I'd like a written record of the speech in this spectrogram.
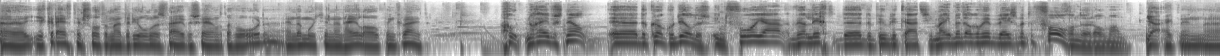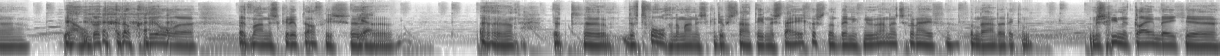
Eh, je krijgt tenslotte maar 375 woorden en dan moet je een hele hoop in kwijt. Goed, nog even snel. eh, de krokodil dus. In het voorjaar wellicht de, de publicatie. Maar je bent ook alweer bezig met de volgende roman. Ja, ik ben, eh, ja omdat de krokodil het manuscript af is. Ja. het, het volgende manuscript staat in de stijgers. Dat ben ik nu aan het schrijven. Vandaar dat ik hem misschien een klein beetje,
